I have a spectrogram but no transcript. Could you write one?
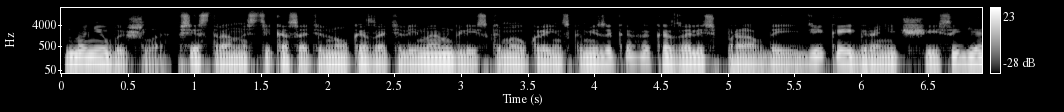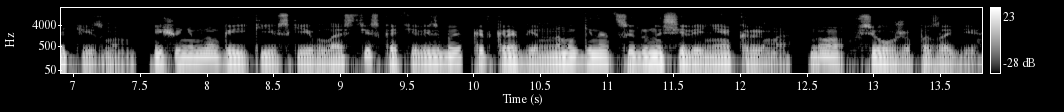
Но не вышло. Все странности касательно указателей на английском и украинском языках оказались правдой, дикой и граничащей с идиотизмом. Еще немного и киевские власти скатились бы к откровенному геноциду населения Крыма. Но все уже позади.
